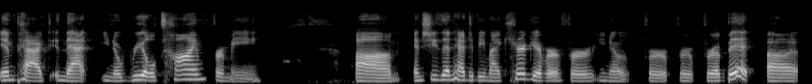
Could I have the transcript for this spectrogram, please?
impact in that, you know, real time for me. Um, and she then had to be my caregiver for, you know, for, for, for a bit, uh,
